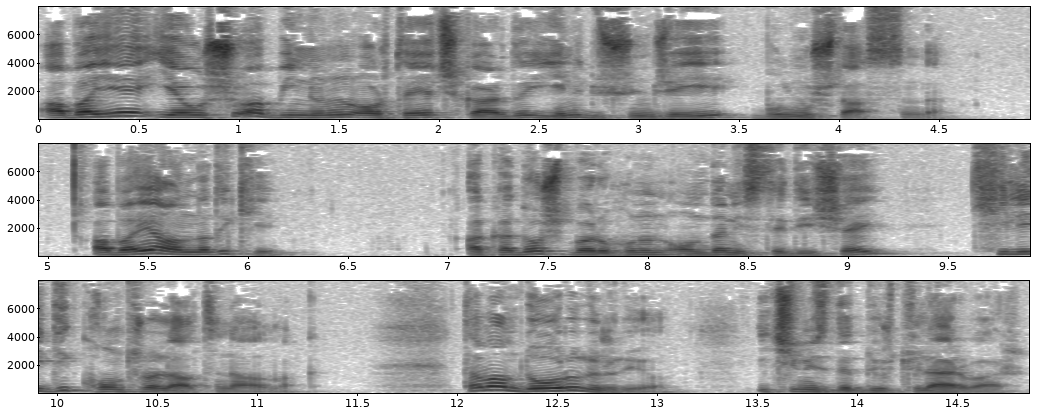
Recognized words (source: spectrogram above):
Abaye Yahuşua bin Nun'un ortaya çıkardığı yeni düşünceyi bulmuştu aslında. Abaye anladı ki Akadosh Baruhu'nun ondan istediği şey kilidi kontrol altına almak. Tamam doğrudur diyor. İçimizde dürtüler var.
